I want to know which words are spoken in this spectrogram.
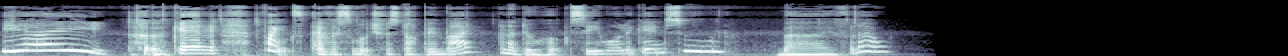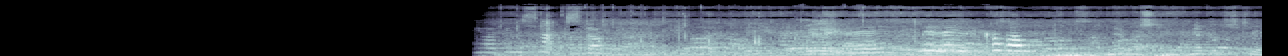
Yay! Okay thanks ever so much for stopping by and I do hope to see you all again soon Bye for now. You having a snack stop? Milly. Hey, Milly, come on. Never, never stream,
